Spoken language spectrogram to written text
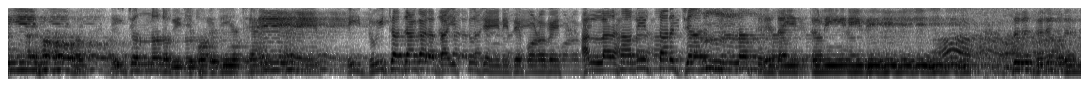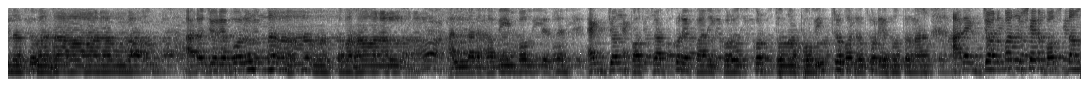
দিয়ে হয়। এই জন্য নবীজি বলে দিয়েছে এই দুইটা জায়গার দায়িত্ব যে নিতে পারবে আল্লাহর হাবিব তার জান্নাতের দায়িত্ব নিয়ে নিবে। জোরে জোরে বলেন না, সুবহানাল্লাহ। আরও জোরে বলুন না, সুবহানাল্লাহ। আল্লাহর হাবিব বলতেছেন, একজন প্রস্রাব করে পানি খরচ করতো না, পবিত্র ভালো করে হতো না। আরেকজন মানুষের বদনাম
